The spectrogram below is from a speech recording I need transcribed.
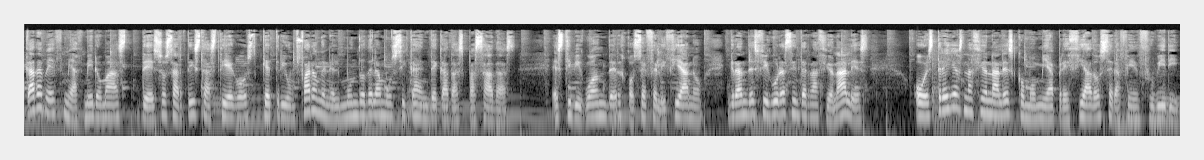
Cada vez me admiro más de esos artistas ciegos que triunfaron en el mundo de la música en décadas pasadas Stevie Wonder, José Feliciano, grandes figuras internacionales o estrellas nacionales como mi apreciado Serafín Zubiri.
